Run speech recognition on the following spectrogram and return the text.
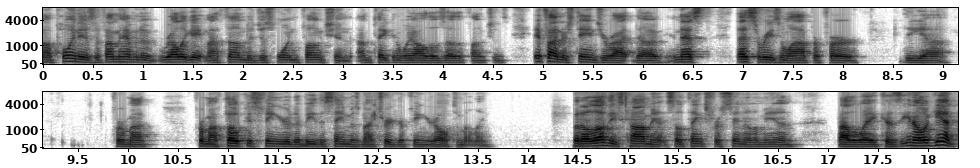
my point is if I'm having to relegate my thumb to just one function, I'm taking away all those other functions. If I understand you right, Doug, and that's that's the reason why I prefer the uh, for my for my focus finger to be the same as my trigger finger ultimately. But I love these comments, so thanks for sending them in. By the way, because you know, again,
